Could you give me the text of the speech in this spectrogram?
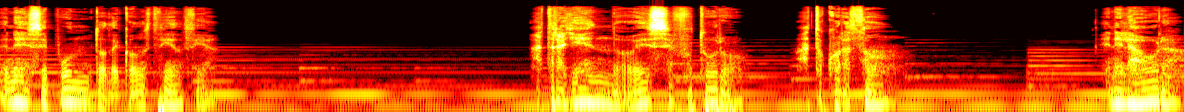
en ese punto de conciencia. atrayendo ese futuro a tu corazón en el ahora.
